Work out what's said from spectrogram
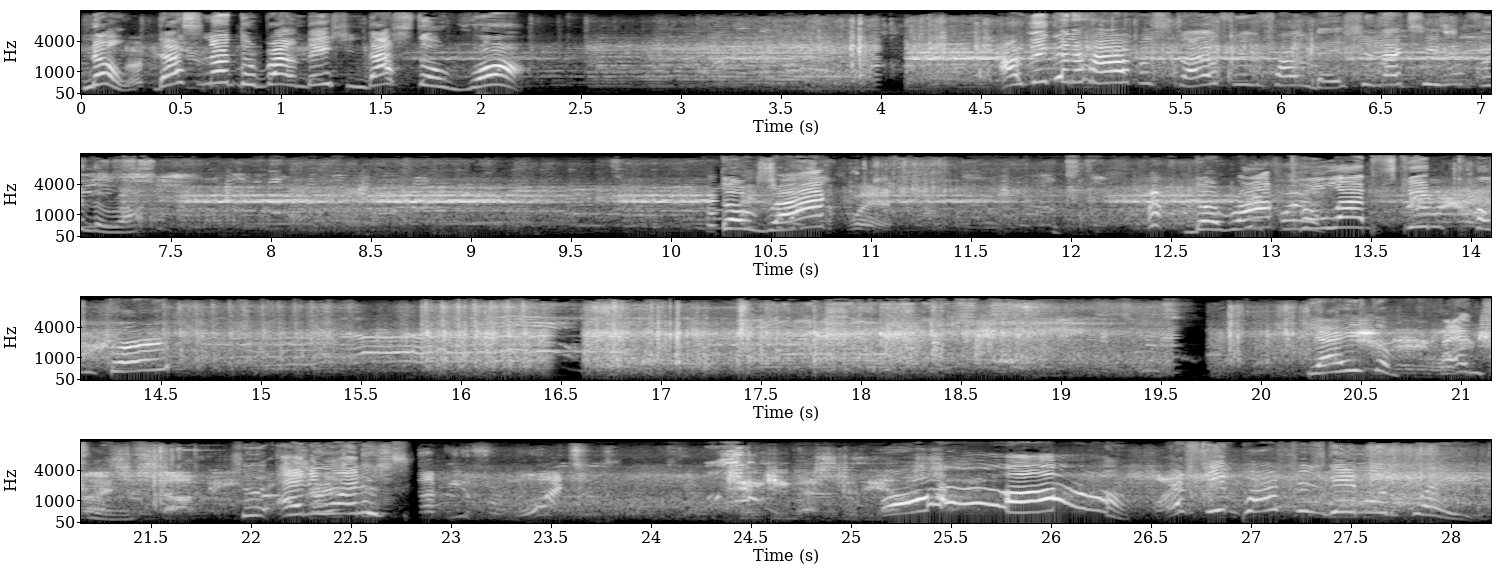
No, that's not the foundation. That's the Rock. Are they gonna have a style for the foundation next season for the Rock? The okay, so Rock, the the Rock collab skin confirmed. Yeah, he's a Anyone fencer. to. So anyone who's Stop you from what? Taking us to the other side. oh, that's the imposters game mode plays.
